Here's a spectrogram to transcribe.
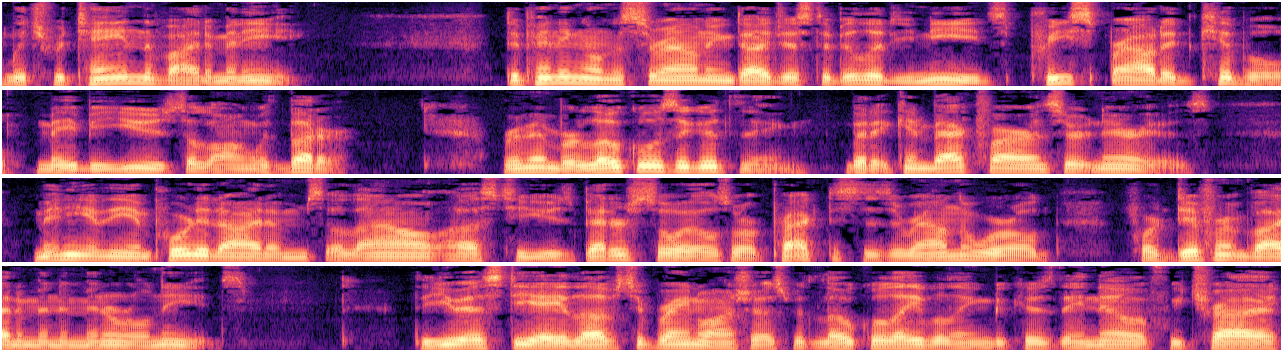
which retain the vitamin E. Depending on the surrounding digestibility needs, pre-sprouted kibble may be used along with butter. Remember, local is a good thing, but it can backfire in certain areas. Many of the imported items allow us to use better soils or practices around the world for different vitamin and mineral needs. The USDA loves to brainwash us with local labeling because they know if we try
